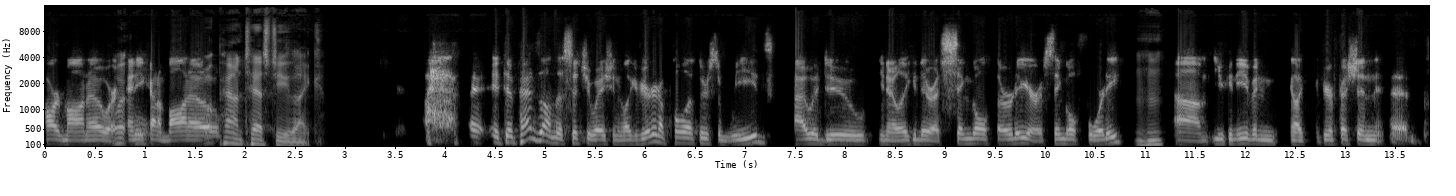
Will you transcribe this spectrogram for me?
hard mono or What- any kind of mono What pound test do you like? it depends on the situation. Like if you're going to pull it through some weeds, I would do, you know, like either a single 30 or a single 40. Mm-hmm. Um, you can even, like if you're fishing, uh,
